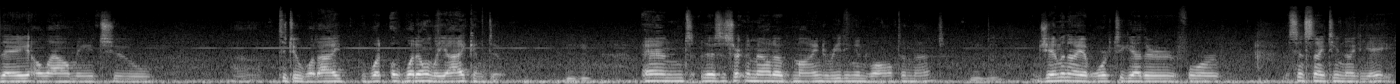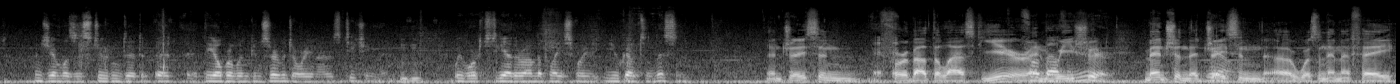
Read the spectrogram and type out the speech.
they allow me to to do what I what what only I can do. Mm-hmm. And there's a certain amount of mind reading involved in that. Mm-hmm. Jim and I have worked together for since 1998. And Jim was a student at, at, at the Oberlin Conservatory, and I was teaching there. Mm-hmm. We worked together on the place where you go to listen. And Jason, for about the last year, and we the should mention that Yeah. Jason uh, was an MFA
